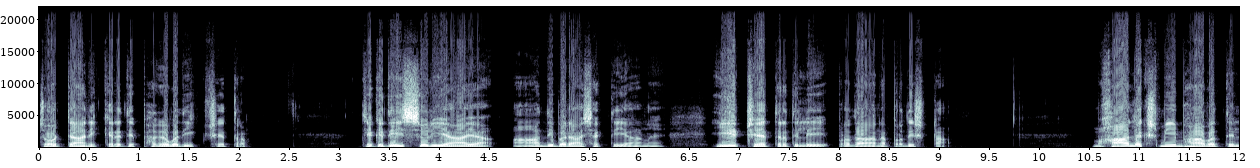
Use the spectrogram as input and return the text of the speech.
ചോറ്റാനിക്കര ഭഗവതി ക്ഷേത്രം. ജഗദീശ്വരിയായ ആദിപരാശക്തിയാണ് ഈ ക്ഷേത്രത്തിലെ പ്രധാന പ്രതിഷ്ഠ. മഹാലക്ഷ്മി ഭാവത്തിൽ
